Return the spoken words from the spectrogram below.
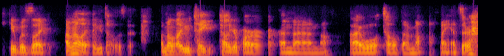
he was like, I'm gonna let you tell this bit. I'm gonna let you take tell your part and then I will tell them my answer.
